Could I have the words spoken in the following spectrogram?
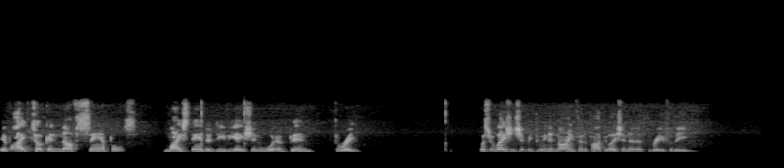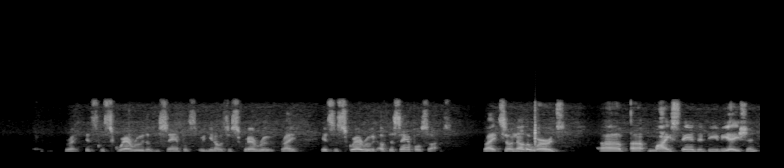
If I took enough samples, my standard deviation would have been three. What's the relationship between a nine for the population and a three for the right? It's the square root of the samples. You know, it's a square root, right? It's the square root of the sample size, right? So in other words, uh, uh, my standard deviation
